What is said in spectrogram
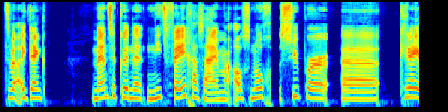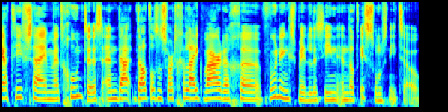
Terwijl ik denk, mensen kunnen niet vega zijn, maar alsnog super eh, creatief zijn met groentes. En da- dat als een soort gelijkwaardige voedingsmiddelen zien. En dat is soms niet zo.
